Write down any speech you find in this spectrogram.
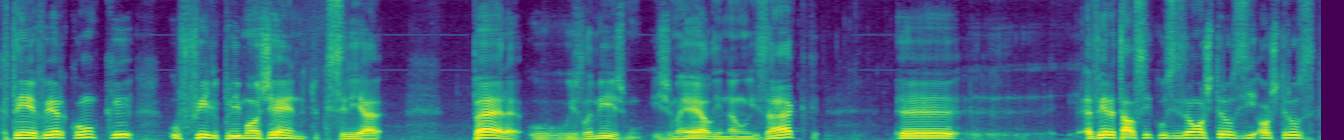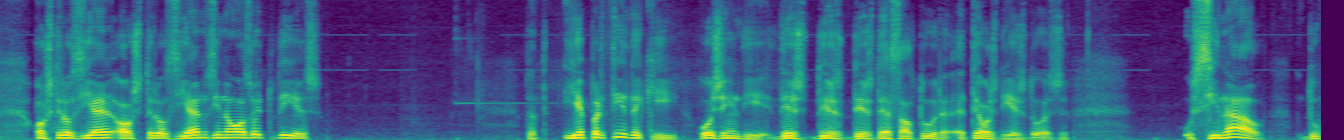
que tem a ver com que o filho primogênito, que seria para o, islamismo Ismael e não Isaac, uh, haver a tal circuncisão aos 13, aos 13, aos 13, an- aos 13 anos e não aos 8 dias. Portanto, e a partir daqui, hoje em dia, desde, desde, desde essa altura até aos dias de hoje, o sinal do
